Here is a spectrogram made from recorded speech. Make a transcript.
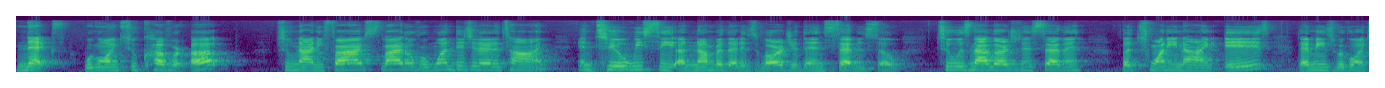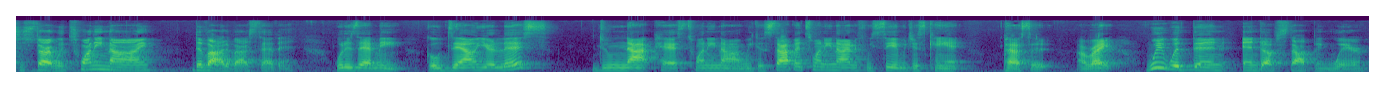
Next, we're going to cover up 295, slide over one digit at a time until we see a number that is larger than 7. So 2 is not larger than 7, but 29 is. That means we're going to start with 29 divided by 7. What does that mean? Go down your list. Do not pass 29. We can stop at 29 if we see it. We just can't pass it. All right? We would then end up stopping where?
